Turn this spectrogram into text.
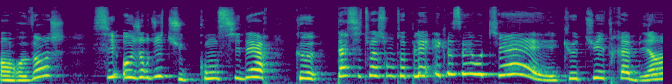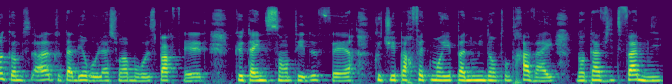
En revanche, si aujourd'hui tu considères que ta situation te plaît et que c'est ok, et que tu es très bien comme ça, que tu as des relations amoureuses parfaites, que tu as une santé de fer, que tu es parfaitement épanoui dans ton travail, dans ta vie de famille,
